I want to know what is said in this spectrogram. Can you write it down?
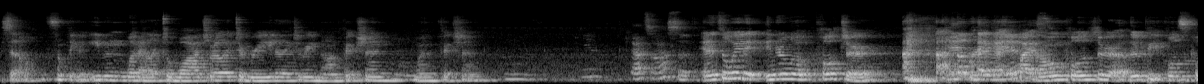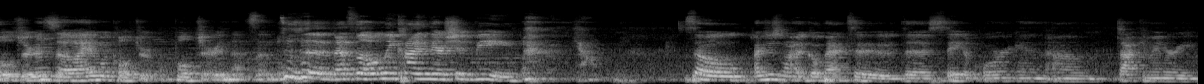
So, it's something, even what I like to watch, what I like to read, I like to read nonfiction mm-hmm. more than fiction. Mm-hmm. Yeah, that's awesome. And it's a way to interlope culture. like I, my own culture, other people's culture. So I am a culture vulture in that sense. That's the only kind there should be. Yeah. So I just want to go back to the state of Oregon um, documentary,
